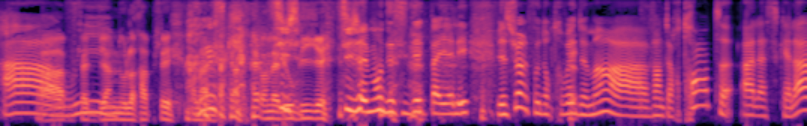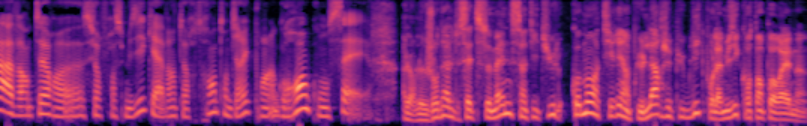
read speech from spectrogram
Ah, Ah, vous oui. faites bien de nous le rappeler. On, a, on avait si- oublié. Si jamais on décidait de pas y aller. Bien sûr, il faut nous retrouver demain à 20h30 à la Scala, à 20h sur France Musique et à 20h30 en direct pour un grand concert. Alors le journal de cette semaine s'intitule Comment attirer un plus large public pour la musique contemporaine?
